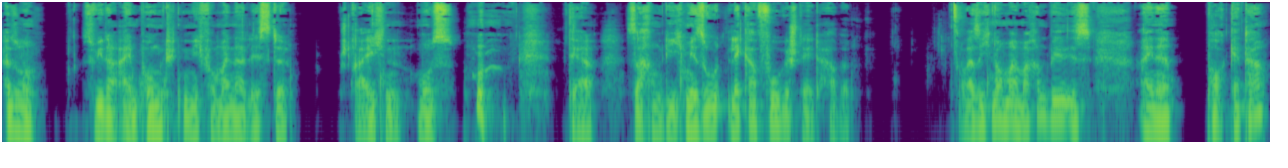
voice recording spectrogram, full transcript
Also ist wieder ein Punkt, den ich von meiner Liste streichen muss. Der Sachen, die ich mir so lecker vorgestellt habe. Was ich nochmal machen will, ist eine Porchetta.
